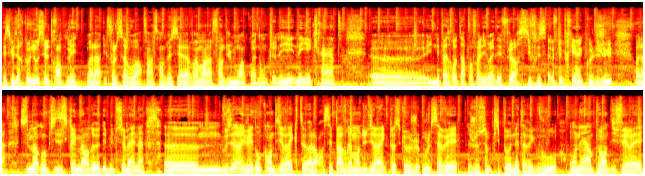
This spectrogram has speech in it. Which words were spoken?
Et ce qui veut dire que nous, c'est le 30 mai. Voilà, il faut le savoir. Enfin, le 30 mai, c'est vraiment la fin du mois, quoi. Donc, n'ayez crainte. Euh, il n'est pas trop tard pour faire livrer des fleurs si vous avez pris un coup de jus. Voilà, c'est mon petit disclaimer de début de semaine. Euh, vous arrivez donc en direct. Alors, c'est pas vraiment du direct parce que vous le savez, je suis un petit peu honnête avec vous. On est un peu en différé.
